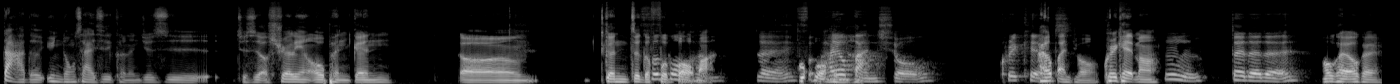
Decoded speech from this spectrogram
大的运动赛事可能就是就是 Australian Open 跟呃跟这个 football 嘛，对，football 还有板球，cricket 还有板球，cricket 吗？嗯，对对对，OK OK，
